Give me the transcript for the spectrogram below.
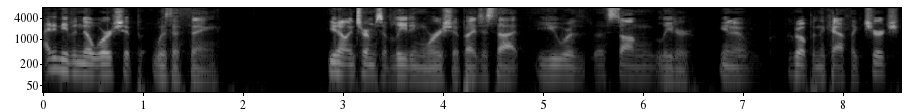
I didn't even know worship was a thing you know in terms of leading worship I just thought you were a song leader you know grew up in the Catholic Church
